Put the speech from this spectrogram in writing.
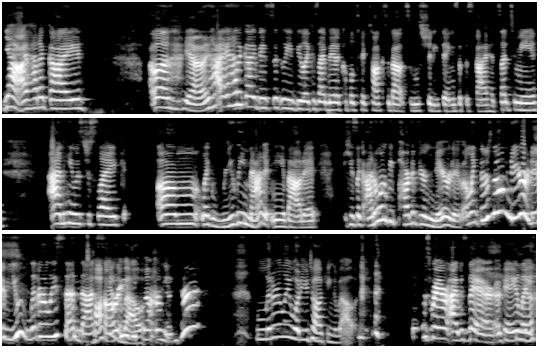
Yeah, I had a guy. Uh, yeah, I had a guy basically be like, because I made a couple TikToks about some shitty things that this guy had said to me. And he was just like, um like really mad at me about it. He's like, I don't want to be part of your narrative. I'm like, there's no narrative. You literally said that. talking Sorry, about? do you not remember? Literally, what are you talking about? It was rare. I was there. Okay, like Yeah.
